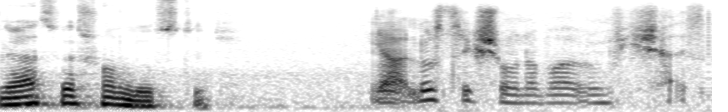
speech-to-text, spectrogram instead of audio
Ja, es wäre schon lustig. Ja, lustig schon, aber irgendwie scheiße.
